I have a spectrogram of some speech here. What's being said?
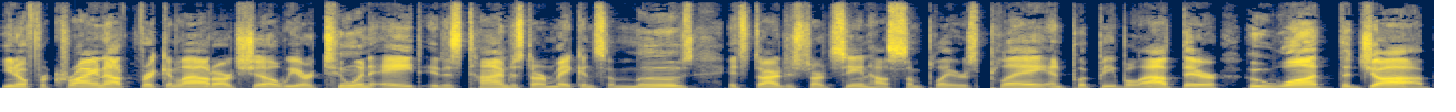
You know, for crying out freaking loud, Art Shell, we are two and eight. It is time to start making some moves. It's time to start seeing how some players play and put people out there who want the job.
